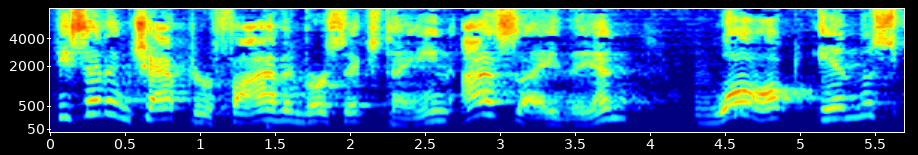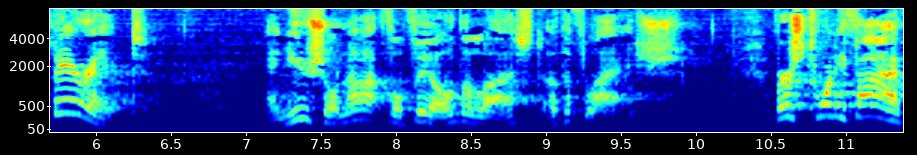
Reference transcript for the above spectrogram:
He said in chapter 5 and verse 16, I say then, walk in the Spirit, and you shall not fulfill the lust of the flesh. Verse 25,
